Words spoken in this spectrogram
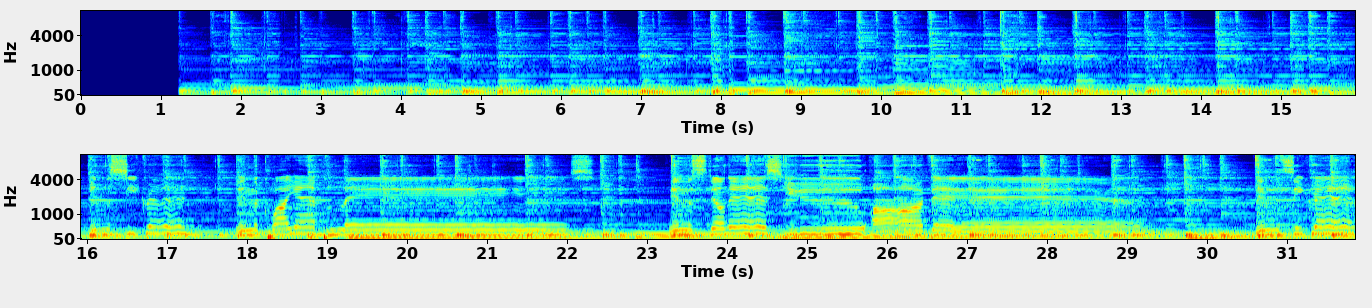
In the secret, in the quiet place. The stillness, you are there. In the secret,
